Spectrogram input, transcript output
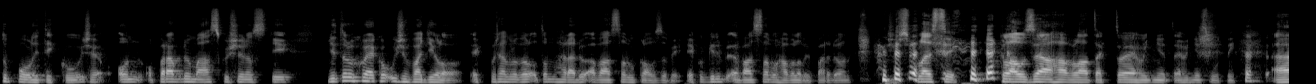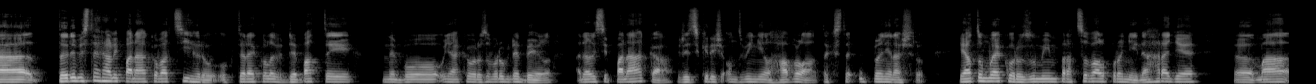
tu politiku, že on opravdu má zkušenosti. Mě to trochu jako už vadilo, jak pořád mluvil o tom hradu a Václavu Klauzovi. Jako kdyby, eh, Václavu Havlovi, pardon. Splesy Klauze a Havla, tak to je hodně, to je hodně smutný. Uh, to je, kdybyste hráli panákovací hru, u kterékoliv debaty nebo u nějakého rozhovoru, kde byl a dali si panáka, vždycky, když on zmínil Havla, tak jste úplně na šrot. Já tomu jako rozumím, pracoval pro něj na hradě, má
